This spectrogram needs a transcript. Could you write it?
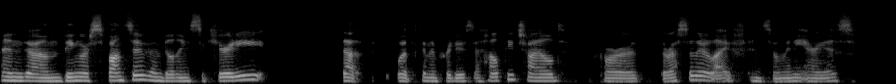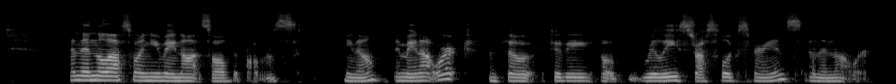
and um, being responsive and building security. That's what's going to produce a healthy child for the rest of their life in so many areas. And then the last one, you may not solve the problems. you know, it may not work. And so it could be a really stressful experience and then not work.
